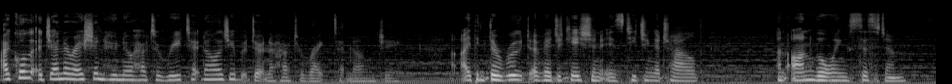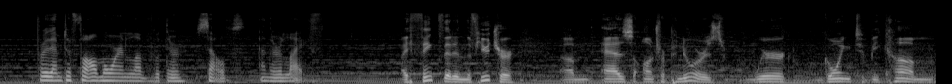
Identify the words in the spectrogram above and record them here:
I call it a generation who know how to read technology but don't know how to write technology. I think the root of education is teaching a child an ongoing system for them to fall more in love with themselves and their life. I think that in the future, um, as entrepreneurs, we're going to become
